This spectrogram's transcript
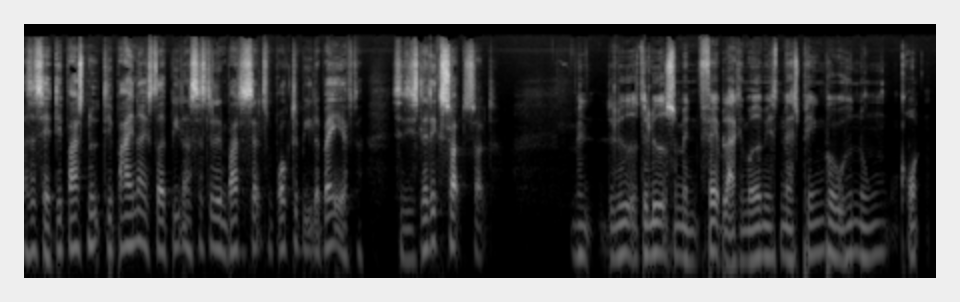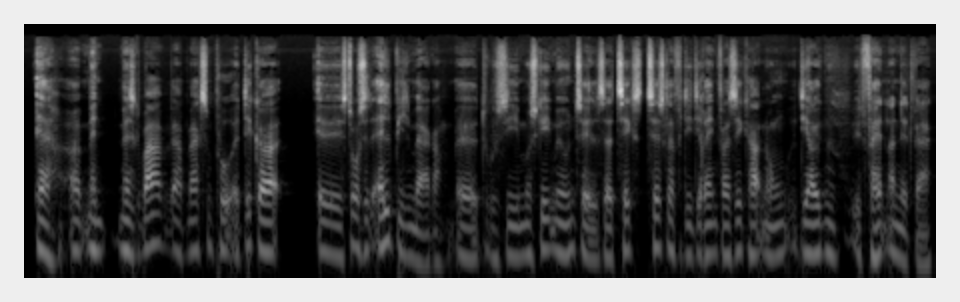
Og så sagde de, det er bare snud, de er bare indregistreret biler, og så stiller de bare til salg som brugte biler bagefter. Så de er slet ikke solgt solgt. Men det lyder, det lyder som en fabelagtig måde at miste en masse penge på, uden nogen grund. Ja, og, men man skal bare være opmærksom på, at det gør øh, stort set alle bilmærker. Øh, du kan sige, måske med undtagelse af Tesla, fordi de rent faktisk ikke har nogen, de har jo ikke et forhandlernetværk.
